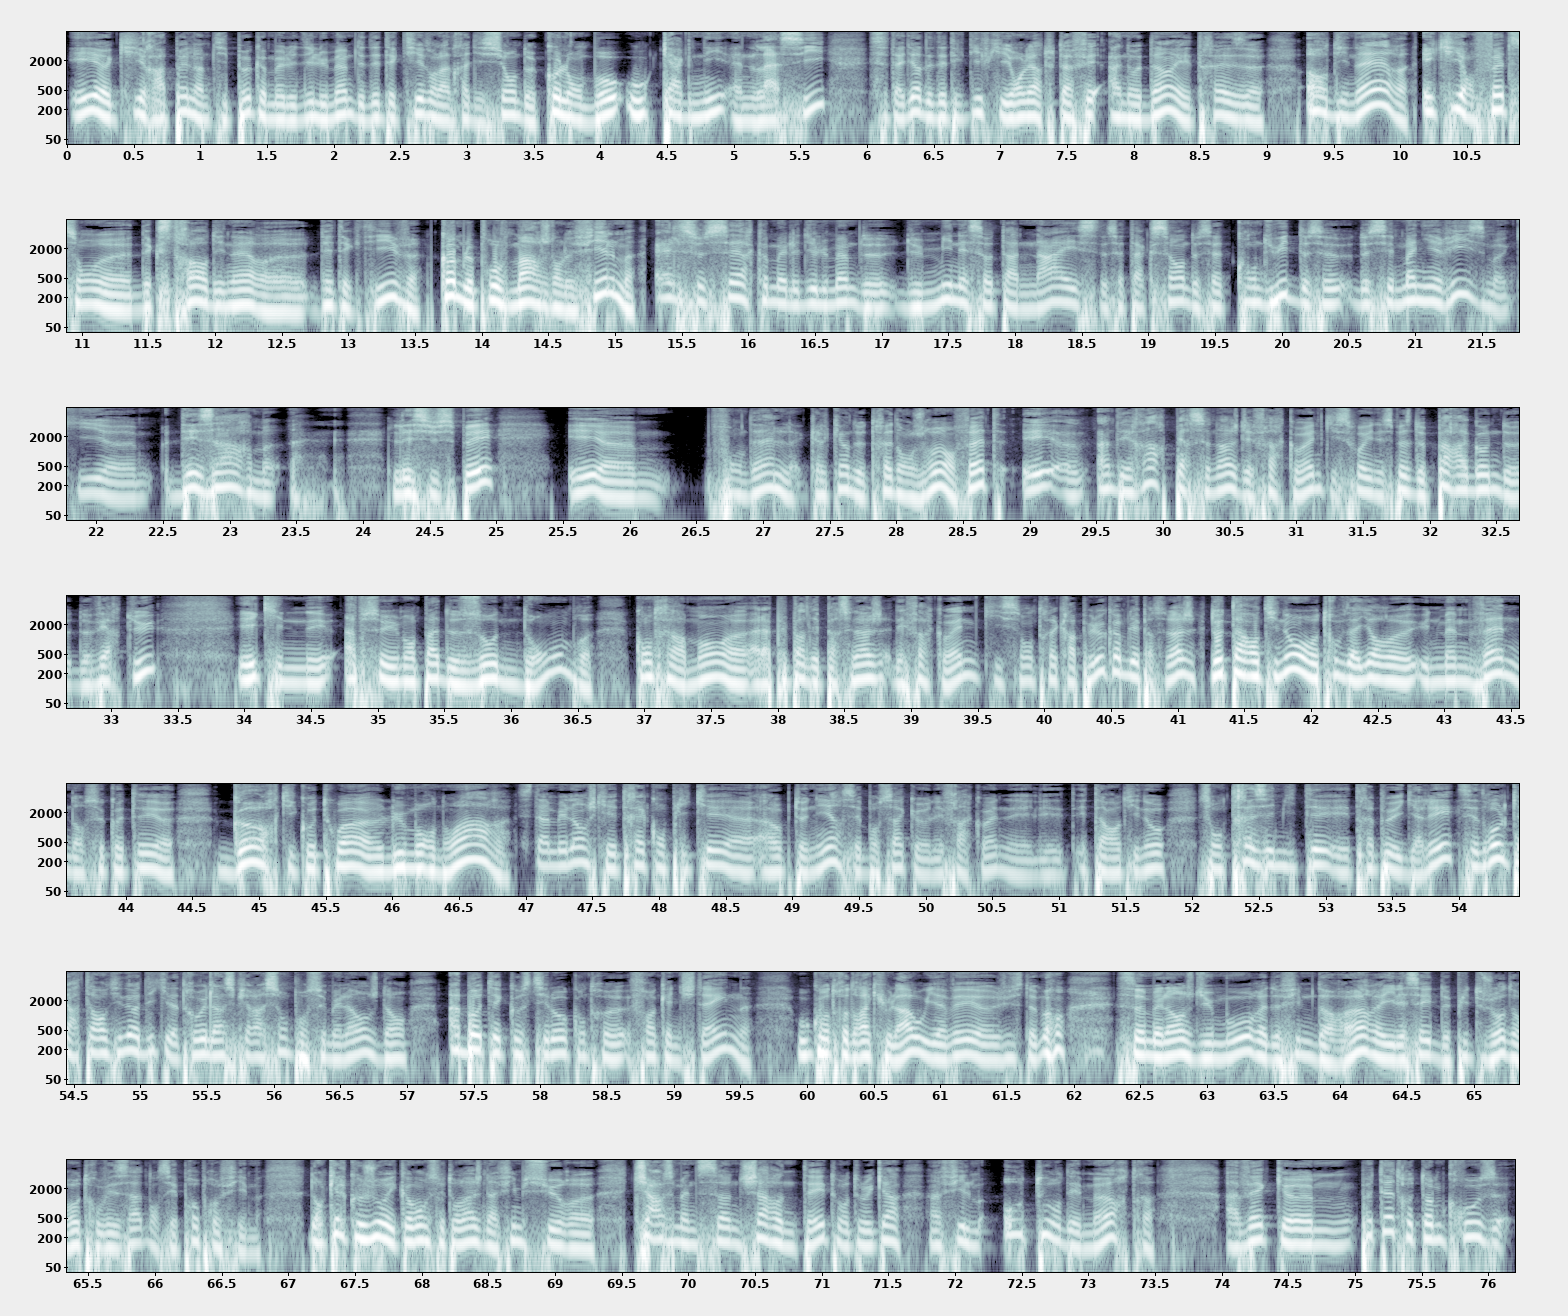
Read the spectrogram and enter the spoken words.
et euh, qui rappelle un petit peu, comme elle le dit lui-même, des détectives dans la tradition de Colombo ou Cagney and Lassie, c'est-à-dire des détectives qui ont l'air tout à fait anodins et très euh, ordinaires, et qui en fait sont d'extraordinaires détectives, comme le prouve Marge dans le film. Elle se sert, comme elle le dit lui-même, du Minnesota nice, de cet accent, de cette conduite, de, de ces maniérismes qui désarment les suspects et euh, font d'elle quelqu'un de très dangereux en fait, et euh, un des rares personnages des frères Cohen qui soit une espèce de paragone de, vertu et qui n'ait absolument pas de zone d'ombre, contrairement euh, à la plupart des personnages des frères Cohen qui sont très crapuleux, comme les personnages de Tarantino. On retrouve d'ailleurs euh, une même veine dans ce côté gore qui côtoie l'humour noir. C'est un mélange qui est très compliqué à obtenir, c'est pour ça que les frères Cohen et, et Tarantino sont très imités et très peu égalés. C'est drôle car Tarantino a dit qu'il a trouvé l'inspiration pour ce mélange dans Abbott et Costello contre Frankenstein ou contre Dracula où il y avait euh, justement ce mélange d'humour et de films d'horreur et il essaye depuis toujours de retrouver ça dans ses propres films. Dans quelques jours, il commence le tournage d'un film sur euh, Charles Manson, Sharon Tate ou en tous les cas un film autour des meurtres avec euh, peut-être Tom Cruise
